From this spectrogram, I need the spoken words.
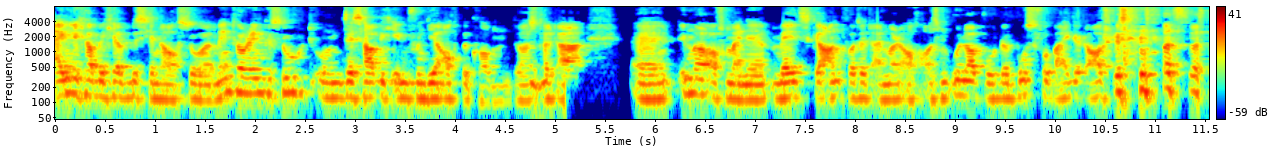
eigentlich habe ich ja ein bisschen auch so ein Mentoring gesucht und das habe ich eben von dir auch bekommen. Du hast mhm. halt da äh, immer auf meine Mails geantwortet, einmal auch aus dem Urlaub, wo der Bus vorbeigerauscht ist. das, was,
